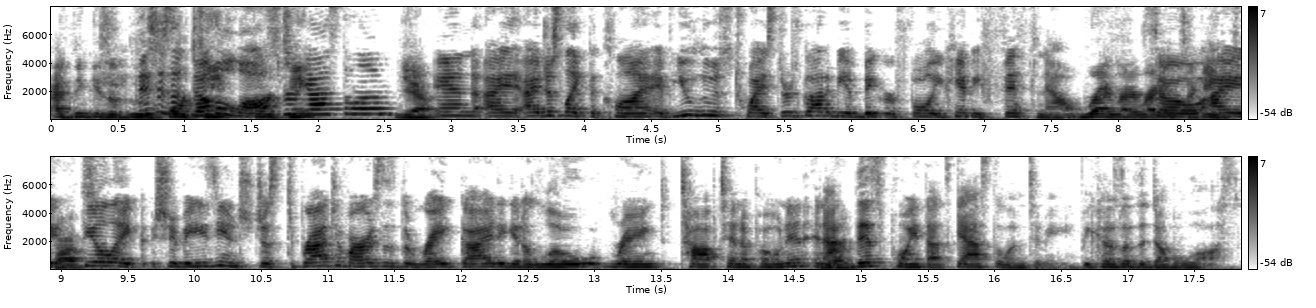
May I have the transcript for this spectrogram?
I think he's a This is a double loss 14. for Gastelum. Yeah. And I, I just like the climb. If you lose twice, there's got to be a bigger fall. You can't be fifth now. Right, right, right. So like I spots. feel like Shahbazyan's just Brad Tavares is the right guy to get a low ranked top ten opponent, and Right. at this point, that's Gastelum to me because of the double loss.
